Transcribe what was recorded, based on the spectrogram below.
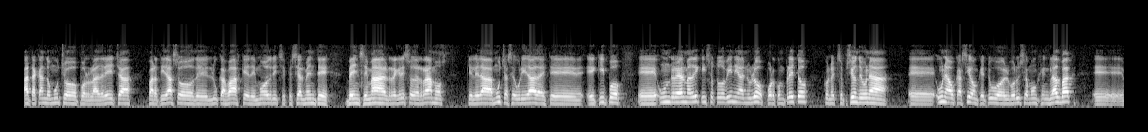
atacando mucho por la derecha, partidazo de Lucas Vázquez, de Modric, especialmente Benzema, el regreso de Ramos, que le da mucha seguridad a este equipo. Eh, un Real Madrid que hizo todo bien y anuló por completo, con excepción de una, eh, una ocasión que tuvo el Borussia Mönchengladbach, eh,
